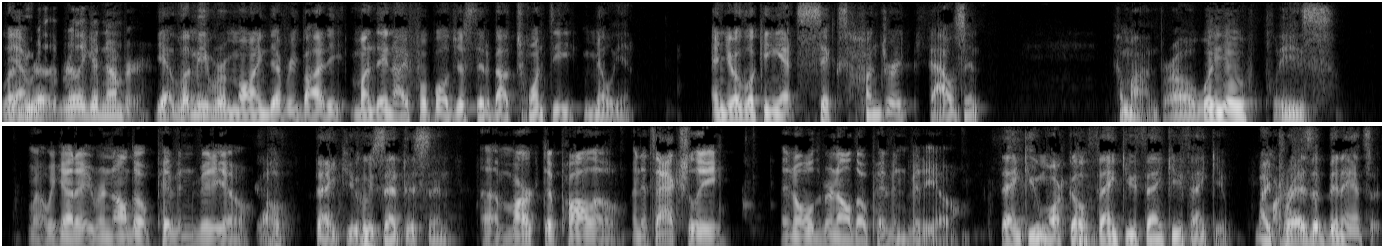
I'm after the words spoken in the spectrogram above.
Let yeah, me- really, really good number. Yeah, let me remind everybody Monday Night Football just did about 20 million. And you're looking at 600,000. Come on, bro. Will you please? Well, we got a Ronaldo Piven video. Oh, thank you. Who sent this in? Uh, Mark DePaulo, and it's actually an old Ronaldo Piven video. Thank you, Marco. Thank you, thank you, thank you. My Mark. prayers have been answered.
